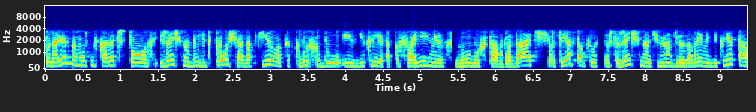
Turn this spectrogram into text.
то, наверное, можно сказать, что и женщинам будет проще адаптироваться к выходу из декрета, к освоению новых там задач. Просто я сталкивалась с тем, что женщины очень многие за время декрета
